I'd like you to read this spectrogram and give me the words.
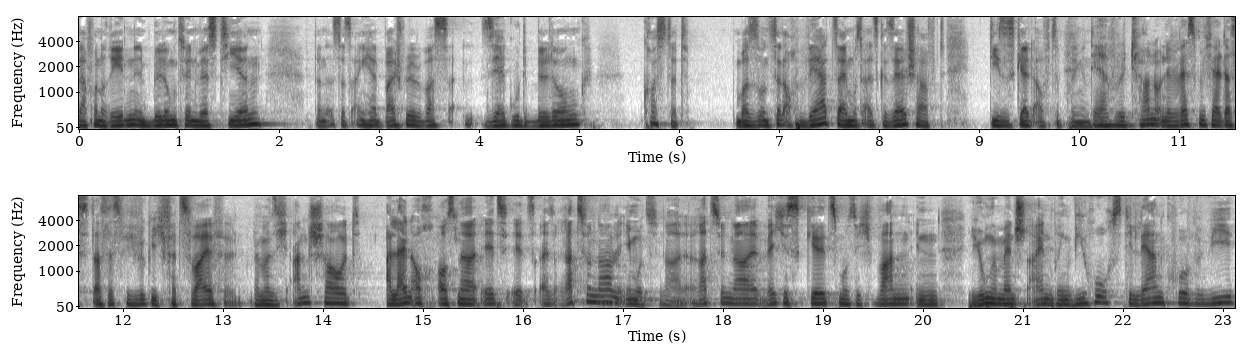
davon reden, in Bildung zu investieren, dann ist das eigentlich ein Beispiel, was sehr gute Bildung kostet. Und was es uns dann auch wert sein muss als Gesellschaft, dieses Geld aufzubringen. Der Return on Investment, Michael, das, das lässt mich wirklich verzweifeln. Wenn man sich anschaut, allein auch aus einer jetzt, jetzt also rational und emotional. Rational, welche Skills muss ich wann in junge Menschen einbringen? Wie hoch ist die Lernkurve? Wie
